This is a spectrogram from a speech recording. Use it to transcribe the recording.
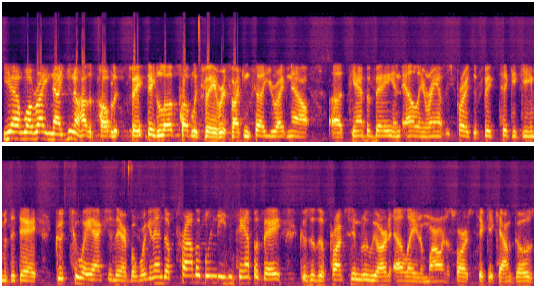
Yeah, well, right now, you know how the public they love public favorites. I can tell you right now, uh, Tampa Bay and LA Rams is probably the big ticket game of the day. Good two way action there, but we're going to end up probably needing Tampa Bay because of the proximity we are to LA tomorrow. And as far as ticket count goes,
